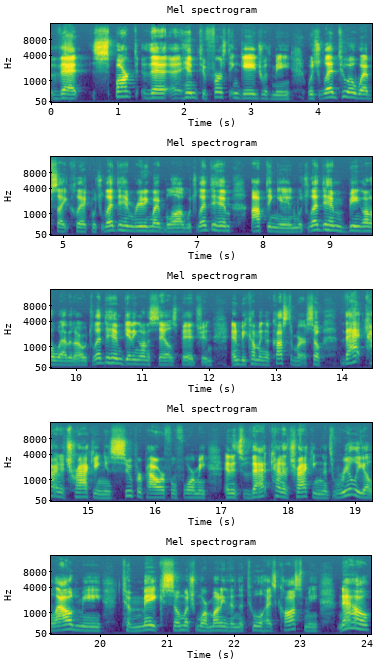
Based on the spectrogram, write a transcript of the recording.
that sparked the, uh, him to first engage with me, which led to a website click, which led to him reading my blog, which led to him opting in, which led to him being on a webinar, which led to him getting on a sales pitch and, and becoming a customer. So that kind of tracking is super powerful for me. And it's that kind of tracking that's really allowed me to make so much more money than the tool has cost me. Now,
